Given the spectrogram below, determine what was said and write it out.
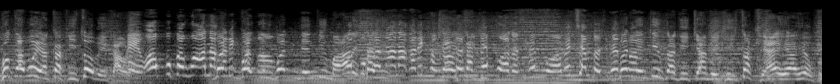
我到尾也家己做袂够。哎，我不管我安怎甲你坑哦。我连长嘛，我不管安怎甲你坑，你就是要博就是要博，要签就是要签。我连长家己行袂去，才徛喺遐休困。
